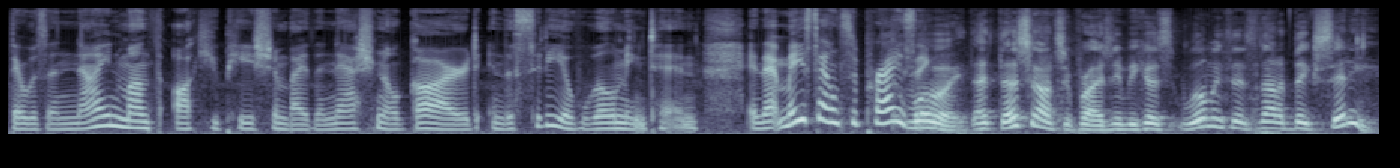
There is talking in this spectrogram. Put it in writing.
there was a nine month occupation by the National Guard in the city of Wilmington. And that may sound surprising. Wait, wait, that does sound surprising because Wilmington is not a big city.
